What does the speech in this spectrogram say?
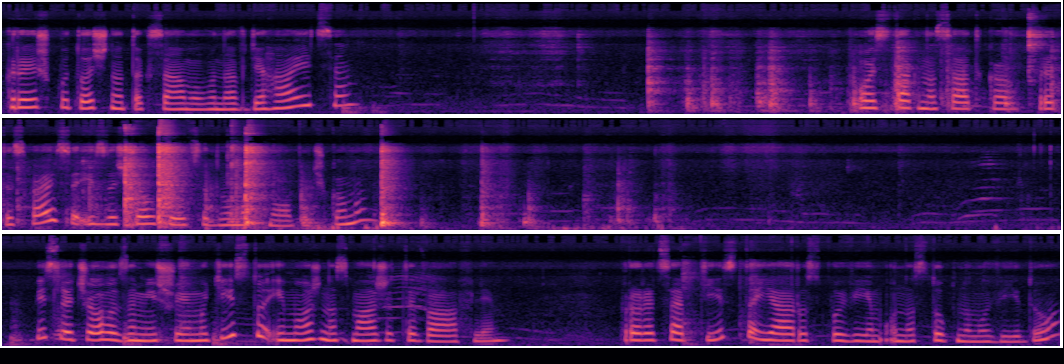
кришку точно так само вона вдягається. Ось так насадка притискається і защолкується двома кнопочками. Після чого замішуємо тісто і можна смажити вафлі. Про рецепт тіста я розповім у наступному відео.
